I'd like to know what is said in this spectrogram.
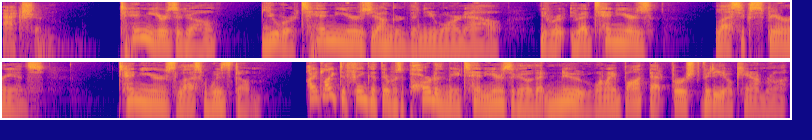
action. 10 years ago, you were 10 years younger than you are now. You, were, you had 10 years less experience. 10 years less wisdom. I'd like to think that there was a part of me 10 years ago that knew when I bought that first video camera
